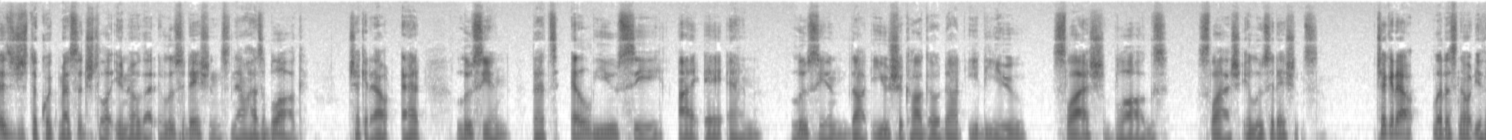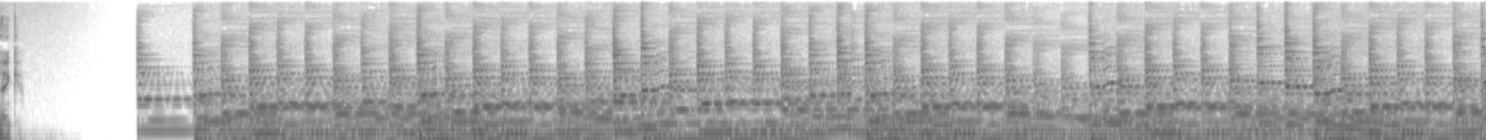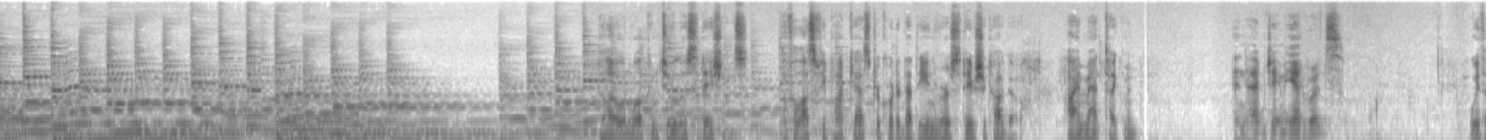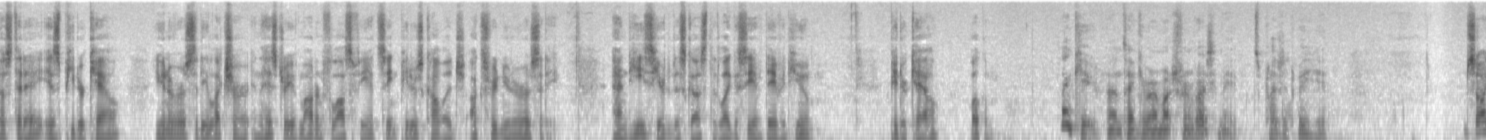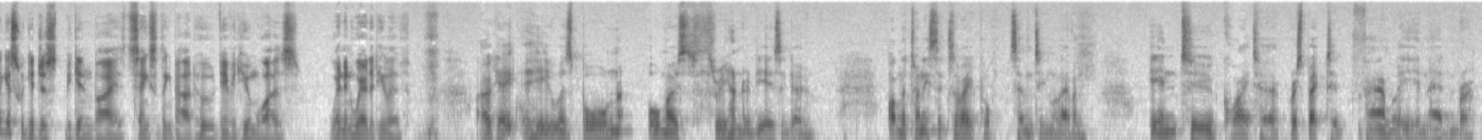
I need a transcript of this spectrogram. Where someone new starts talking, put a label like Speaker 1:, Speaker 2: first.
Speaker 1: This is just a quick message to let you know that Elucidations now has a blog. Check it out at Lucian, that's L U C I A N, lucian.uchicago.edu slash blogs slash elucidations. Check it out. Let us know what you think. Welcome to Elucidations, a philosophy podcast recorded at the University of Chicago. I'm Matt Teichman.
Speaker 2: And I'm Jamie Edwards.
Speaker 1: With us today is Peter Kail, University Lecturer in the History of Modern Philosophy at St. Peter's College, Oxford University, and he's here to discuss the legacy of David Hume. Peter Kail, welcome.
Speaker 3: Thank you, and thank you very much for inviting me. It's a pleasure to be here.
Speaker 1: So I guess we could just begin by saying something about who David Hume was. When and where did he live?
Speaker 3: Okay, he was born almost 300 years ago on the 26th of April, 1711, into quite a respected family in Edinburgh.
